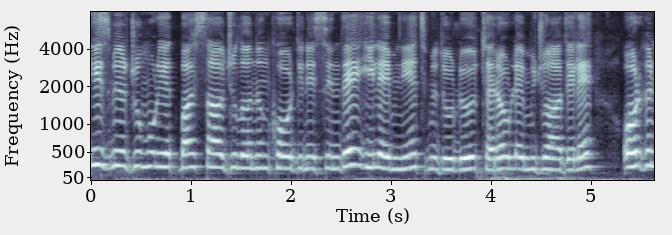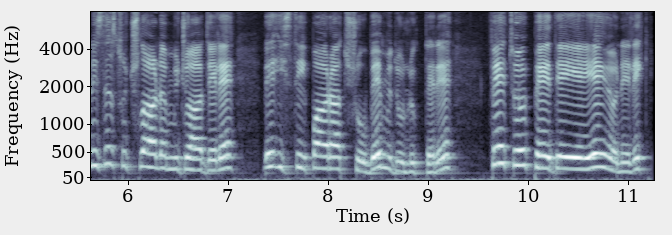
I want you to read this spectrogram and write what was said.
İzmir Cumhuriyet Başsavcılığı'nın koordinesinde İl Emniyet Müdürlüğü Terörle Mücadele, Organize Suçlarla Mücadele ve İstihbarat Şube Müdürlükleri FETÖ-PDY'ye yönelik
